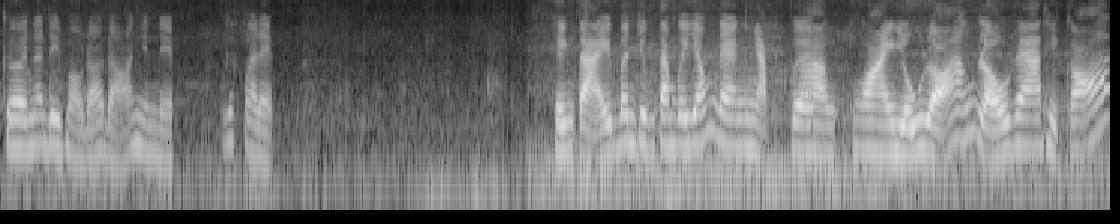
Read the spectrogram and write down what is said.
Cơi nó đi màu đỏ đỏ nhìn đẹp rất là đẹp. Hiện tại bên trung tâm cây giống đang nhập à, ngoài lũ đỏ ấn độ ra thì có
